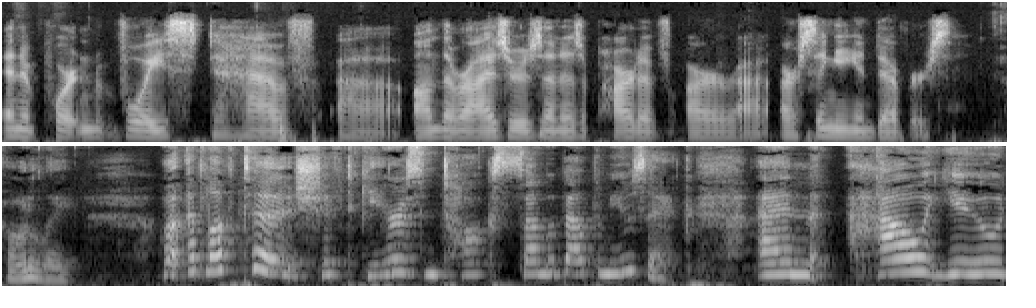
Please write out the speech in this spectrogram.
an important voice to have uh, on the risers and as a part of our uh, our singing endeavors. Totally. Well, I'd love to shift gears and talk some about the music and how you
